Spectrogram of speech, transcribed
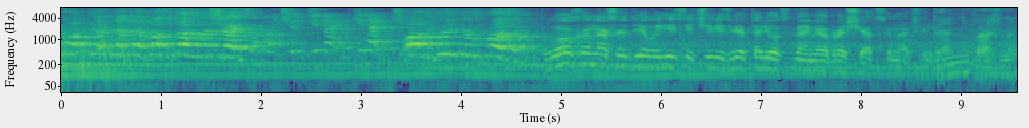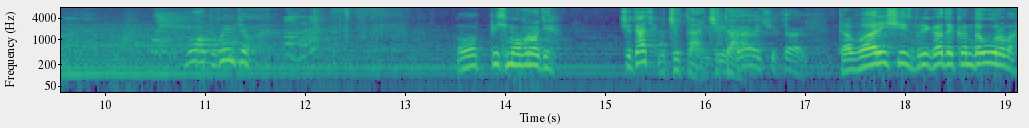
Вот, нет, нет, нет, он сюда возвращается. Ой, что, кидает, кидает. Он вымпел сбросил. Плохо наше дело, если через вертолет с нами обращаться начали. Да, неважно. Вот, вымпел. О, письмо вроде. Читать? Ну, читай, читай. Читай, читай. Товарищи из бригады Кандаурова.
